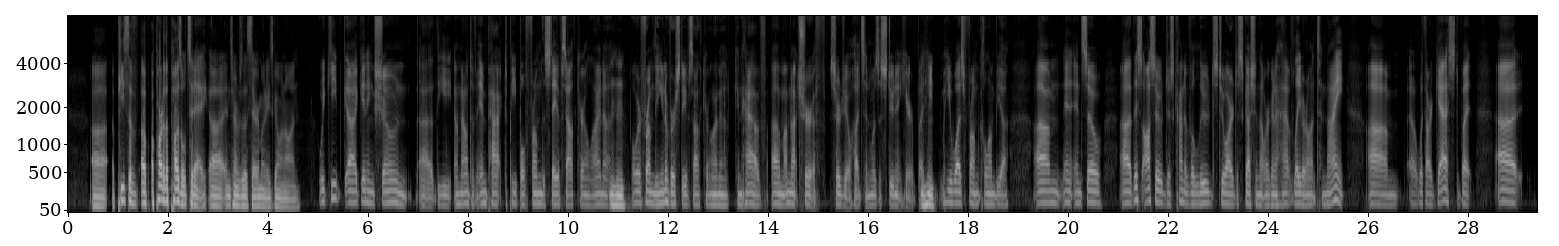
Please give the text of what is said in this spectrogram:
uh, a piece of a, a part of the puzzle today in terms of the ceremonies going on. We keep uh, getting shown uh, the amount of impact people from the state of South Carolina Mhm. or from the University of South Carolina can have. Um, I'm not sure if Sergio Hudson was a student here, but he he was from Columbia, um, and and so uh, this also just kind of alludes to our discussion that we're going to have later on tonight um, uh, with our guest. But uh,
